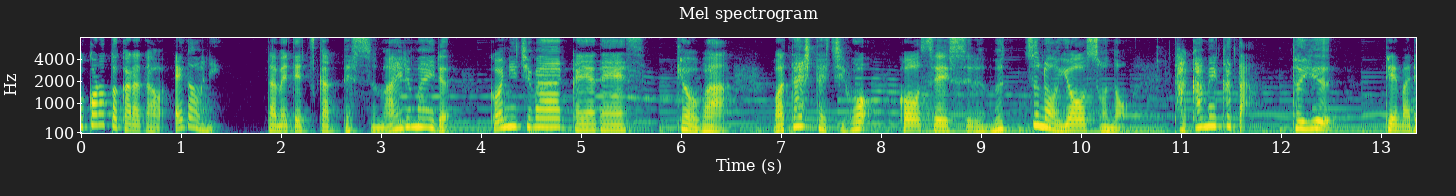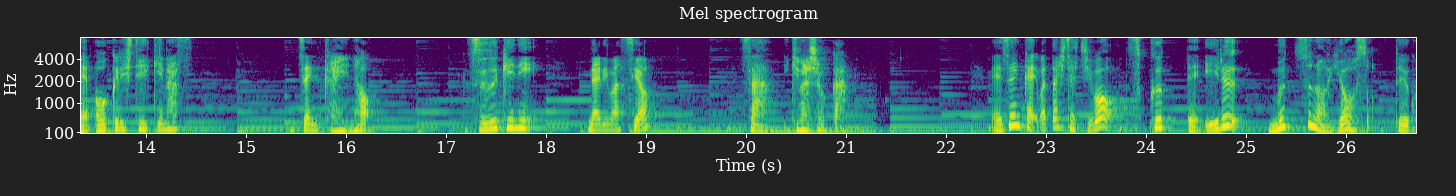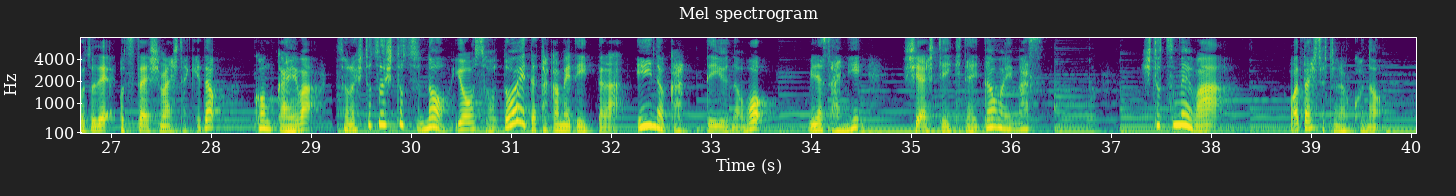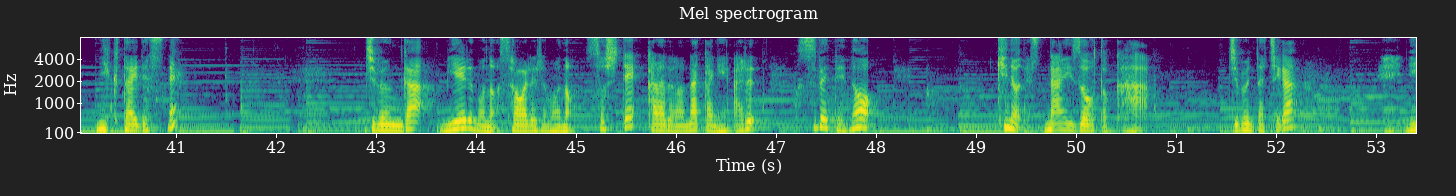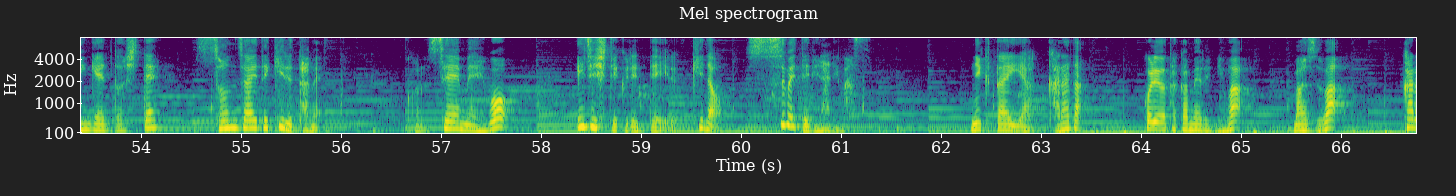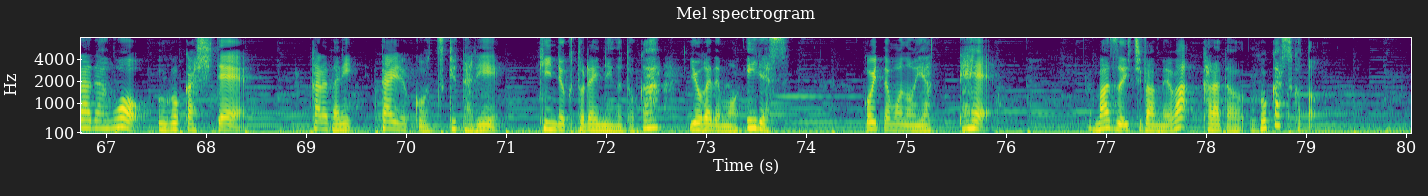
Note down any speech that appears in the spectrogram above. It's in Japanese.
心と体を笑顔に。貯めて使ってスマイルマイル。こんにちはかやです。今日は私たちを構成する6つの要素の高め方というテーマでお送りしていきます。前回の続きになりますよ。さあ行きましょうか。え前回私たちを作っている6つの要素ということでお伝えしましたけど今回はその一つ一つの要素をどうやって高めていったらいいのかっていうのを皆さんにシェアしていきたいと思います。一つ目は私たちのこの肉体ですね。自分が見えるもの触れるものそして体の中にある全ての機能です。内臓とか自分たちが人間として存在できるためこの生命を維持してくれている機能すべてになります。肉体や体。これを高めるにはまずは体を動かして体に体力をつけたり筋力トレーニングとかヨガでもいいです。こういったものをやってまず1番目は体を動かすこと。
